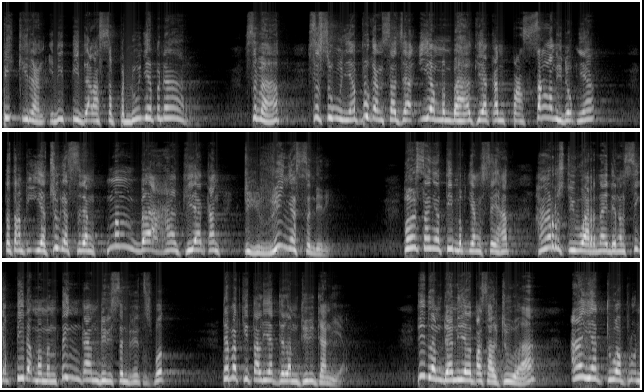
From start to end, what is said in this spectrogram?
Pikiran ini tidaklah sepenuhnya benar. Sebab sesungguhnya bukan saja ia membahagiakan pasangan hidupnya, tetapi ia juga sedang membahagiakan dirinya sendiri. Bahwasanya timbuk yang sehat harus diwarnai dengan sikap tidak mementingkan diri sendiri tersebut dapat kita lihat dalam diri Daniel. Di dalam Daniel pasal 2 ayat 26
